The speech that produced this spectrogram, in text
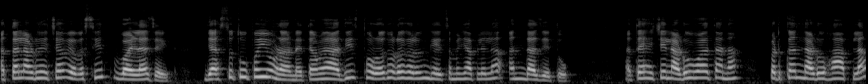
आता लाडू ह्याच्या व्यवस्थित वळला जाईल. जास्त तूपही होणार नाही. त्यामुळे आधीच थोडं थोडं घालून घ्यायचं म्हणजे आपल्याला अंदाज येतो. आता ह्याचे लाडू वळताना पटकन लाडू हा आपला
